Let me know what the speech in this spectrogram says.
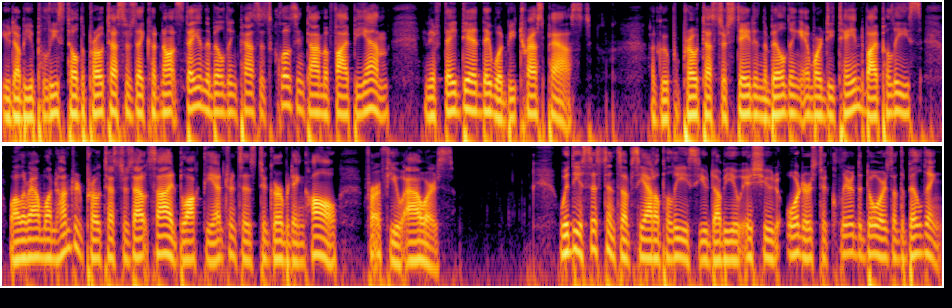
UW police told the protesters they could not stay in the building past its closing time of 5 p.m., and if they did, they would be trespassed. A group of protesters stayed in the building and were detained by police, while around 100 protesters outside blocked the entrances to Gerberding Hall for a few hours. With the assistance of Seattle police, UW issued orders to clear the doors of the building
